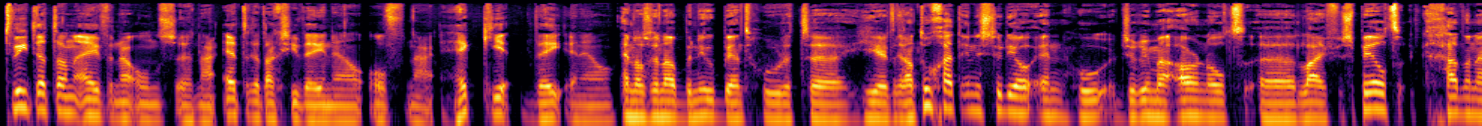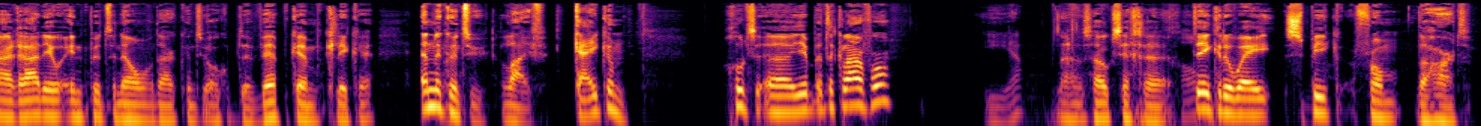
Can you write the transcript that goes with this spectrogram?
Tweet dat dan even naar ons, naar @redactie_wnl of naar hekje WNL. En als u nou benieuwd bent hoe het uh, hier eraan toe gaat in de studio... en hoe Jeruma Arnold uh, live speelt, ga dan naar radio1.nl... want daar kunt u ook op de webcam klikken. En dan kunt u live kijken. Goed, uh, je bent er klaar voor? Ja. Dan zou ik zeggen, take it away, speak from the heart.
